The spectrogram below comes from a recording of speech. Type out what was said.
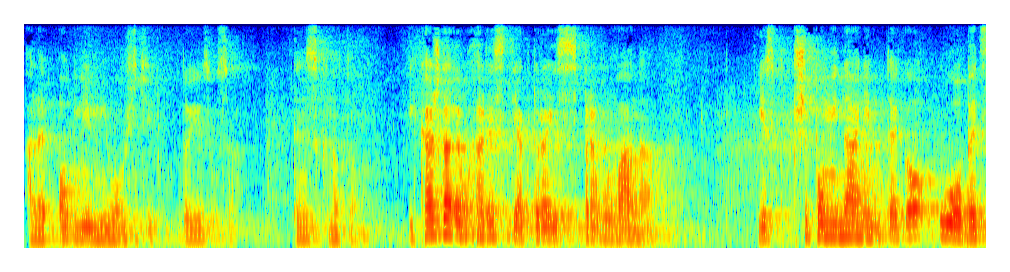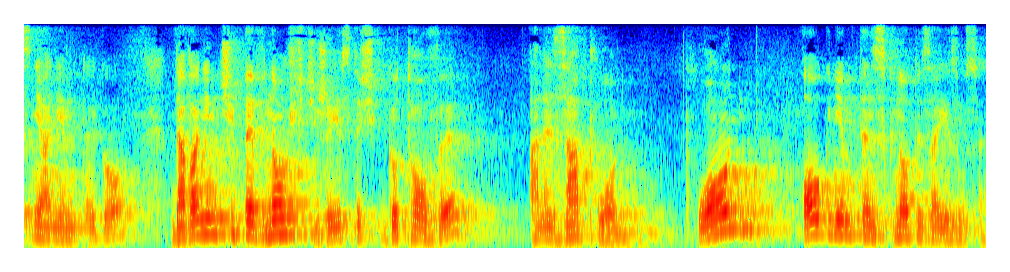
ale ogniem miłości do Jezusa, tęsknotą. I każda Eucharystia, która jest sprawowana, jest przypominaniem tego, uobecnianiem tego, dawaniem Ci pewności, że jesteś gotowy, ale zapłoń. Płoń ogniem tęsknoty za Jezusem.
